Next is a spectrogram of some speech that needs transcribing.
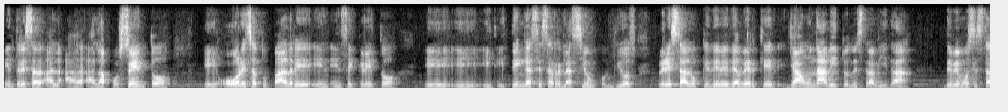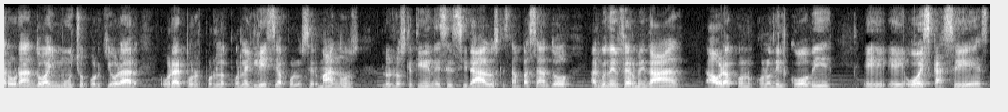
entres al aposento eh, ores a tu Padre en, secreto eh, y, tengas esa relación con Dios. Pero es algo que debe de haber que ya un hábito en nuestra vida. Debemos estar orando, hay mucho por qué orar. Orar por, la, iglesia, por los hermanos, los, que tienen necesidad, los que están pasando alguna enfermedad, ahora con, lo del COVID eh, o escasez.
